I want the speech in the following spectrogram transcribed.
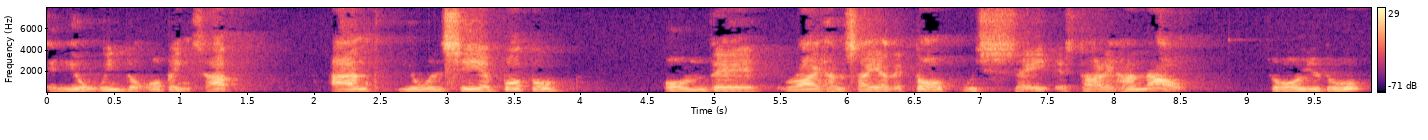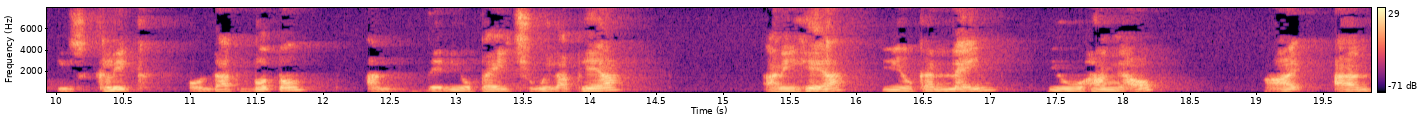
a new window opens up and you will see a button on the right hand side at the top which say start a hangout. So all you do is click on that button and the new page will appear. And in here you can name your hangout right? And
